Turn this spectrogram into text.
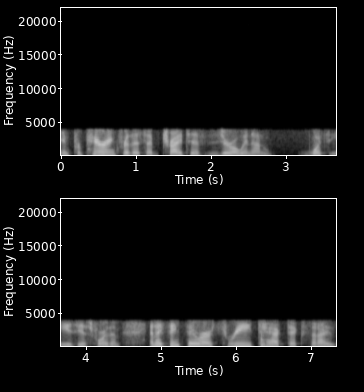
in preparing for this, I've tried to zero in on what's easiest for them. And I think there are three tactics that I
